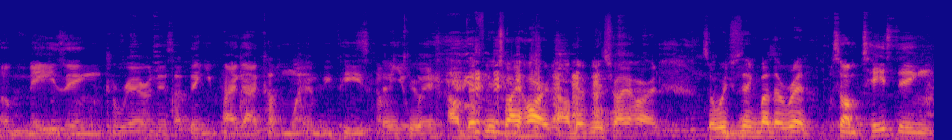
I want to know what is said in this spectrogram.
amazing career in this. I think you probably got a couple more MVPs coming Thank your you. way. I'll definitely try hard. I'll definitely try hard. So, what do you think about the red? So I'm tasting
